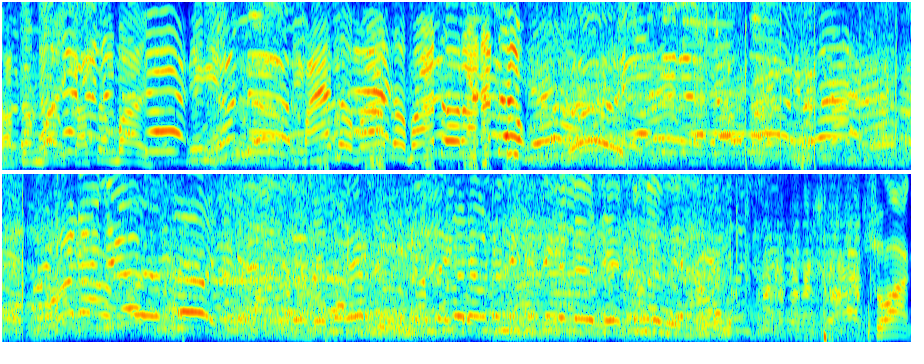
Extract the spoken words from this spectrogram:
কাসম ভাই কাসম ভাই। ফায়ার দাও ফায়ার দাও ফায়ার দাও। রানা দাও সোহাগ।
